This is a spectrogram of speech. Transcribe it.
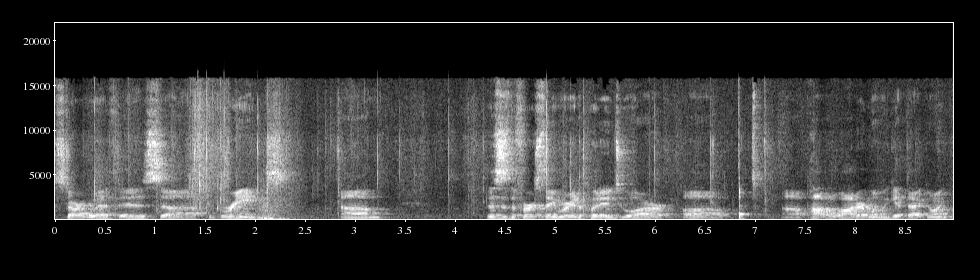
start with is uh, the grains. Um, this is the first thing we're going to put into our uh, uh, pot of water when we get that going.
